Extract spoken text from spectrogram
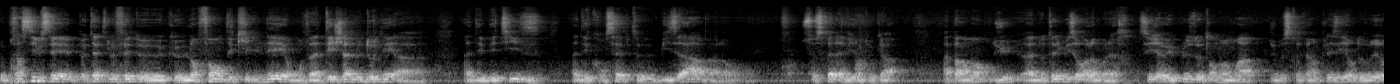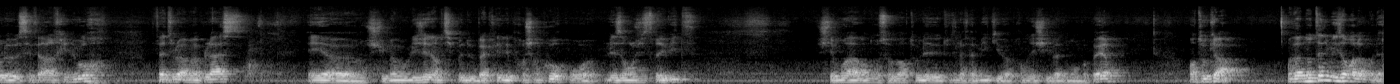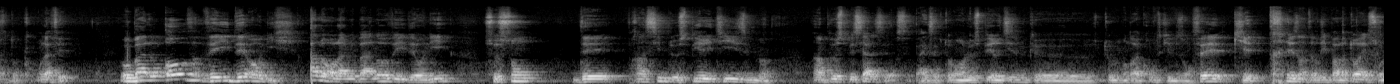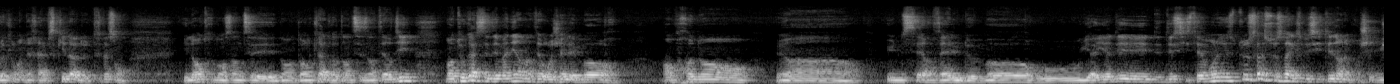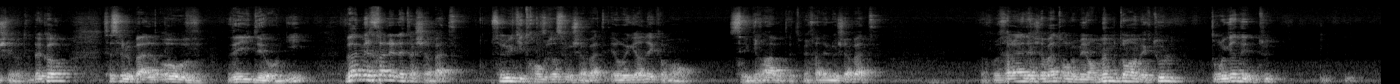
Le principe, c'est peut-être le fait que l'enfant, dès qu'il naît, on va déjà le donner à, des bêtises, à des concepts bizarres. Alors, ce serait la vie en tout cas, apparemment, du, à noter le misère à la molaire. Si j'avais eu plus de temps devant moi, je me serais fait un plaisir d'ouvrir le Sefer Al-Khinour. Faites-le à ma place. Et euh, je suis même obligé d'un petit peu de bâcler les prochains cours pour les enregistrer vite chez moi avant de recevoir toute la famille qui va prendre les shivas de mon beau-père. En tout cas, on va noter le misère à la molaire, donc on l'a fait. Au Baal Ov Veideoni. Alors là, le Baal Ov Veideoni, ce sont des principes de spiritisme un peu spécial, c'est pas exactement le spiritisme que tout le monde raconte qu'ils ont fait, qui est très interdit par la Torah et sur lequel on est a de toute façon. Il entre dans, dans, le cadre d'un de ses interdits, mais en tout cas, c'est des manières d'interroger les morts en prenant un, une cervelle de mort, ou il y a, des, systèmes, tout ça ce sera explicité dans les prochaines Mishnayot, d'accord? Ça c'est le Baal Ov Veideoni. Va Mechalel et Shabbat, celui qui transgresse le Shabbat, et regardez comment c'est grave d'être Mechalel le Shabbat. Mechalel le Shabbat, on le met en même temps avec tout le. Regardez,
